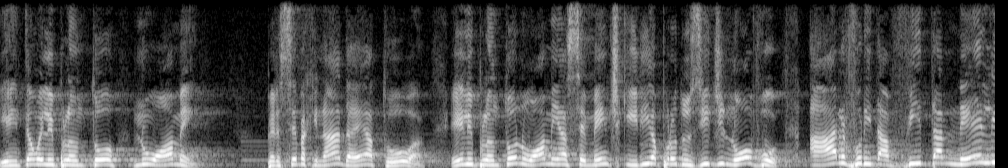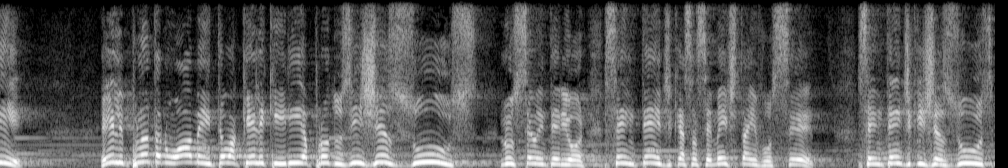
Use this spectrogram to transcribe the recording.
E então ele plantou no homem. Perceba que nada é à toa. Ele plantou no homem a semente que iria produzir de novo a árvore da vida nele. Ele planta no homem então aquele que iria produzir Jesus no seu interior. Você entende que essa semente está em você? Você entende que Jesus,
